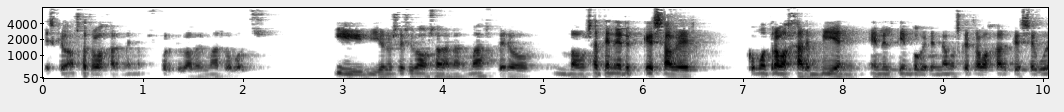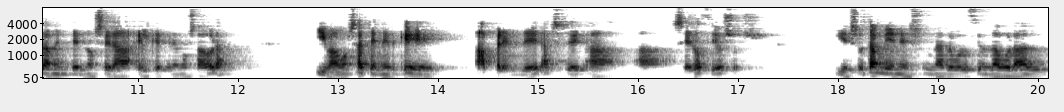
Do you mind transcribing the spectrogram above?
Es que vamos a trabajar menos porque va a haber más robots. Y yo no sé si vamos a ganar más, pero vamos a tener que saber cómo trabajar bien en el tiempo que tengamos que trabajar, que seguramente no será el que tenemos ahora, y vamos a tener que aprender a ser, a, a ser ociosos. Y eso también es una revolución laboral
